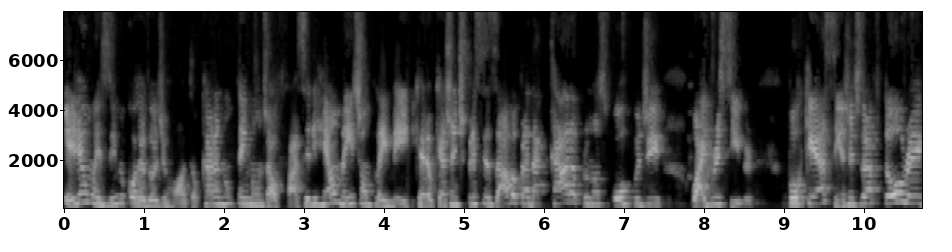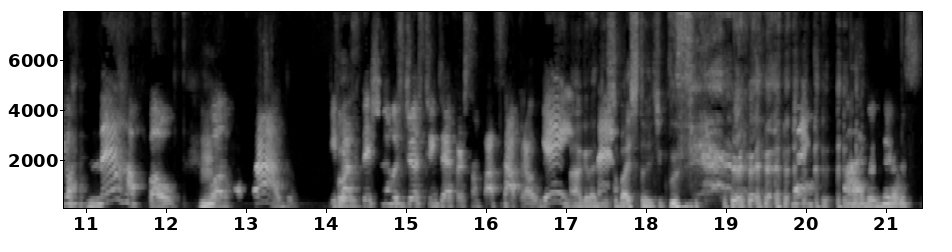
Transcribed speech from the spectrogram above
ele é um exímio corredor de rota. O cara não tem mão de alface. Ele realmente é um playmaker. É o que a gente precisava para dar cara para o nosso corpo de wide receiver. Porque, assim, a gente draftou o Rager, né, Rafão, hum. no ano passado. E pass, deixamos Justin Jefferson passar para alguém. Agradeço né? bastante, inclusive. É. Ai, meu Deus.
